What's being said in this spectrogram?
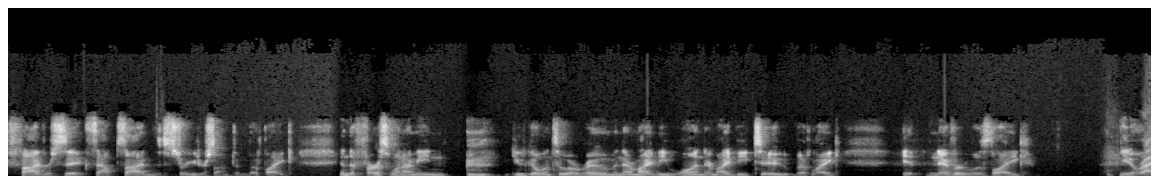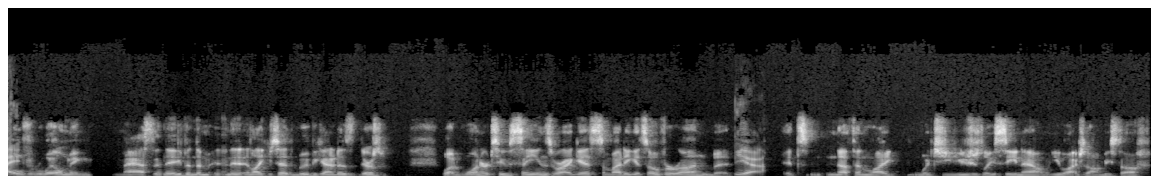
five or six outside in the street or something. But like in the first one, I mean, you'd go into a room and there might be one, there might be two, but like it never was like you know Right. an overwhelming mass. And even the and, then- and like you said, the movie kind of does. There's what one or two scenes where I guess somebody gets overrun, but yeah, it's nothing like what you usually see now when you watch zombie stuff.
